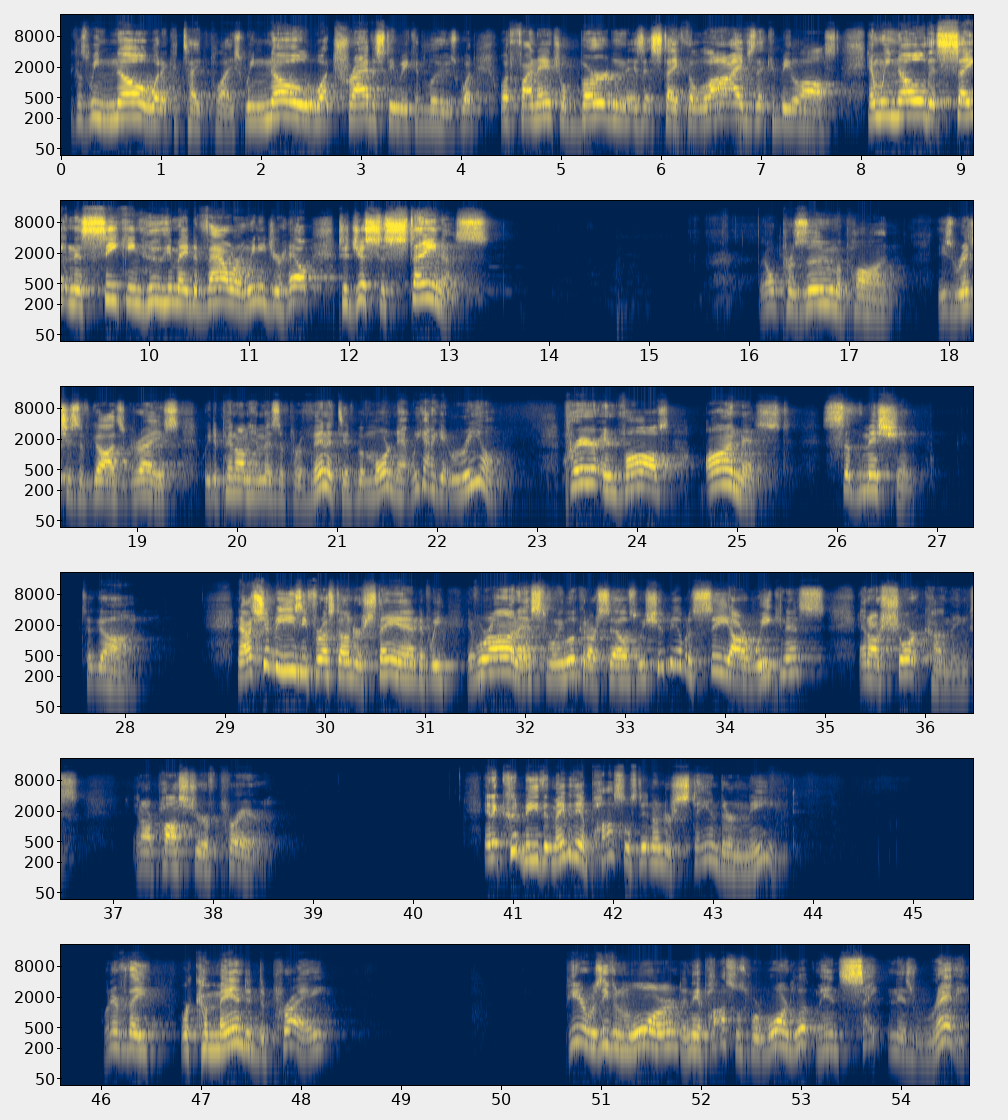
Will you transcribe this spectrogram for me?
Because we know what it could take place. We know what travesty we could lose, what, what financial burden is at stake, the lives that could be lost. And we know that Satan is seeking who he may devour, and we need your help to just sustain us. We don't presume upon these riches of God's grace. We depend on him as a preventative, but more than that, we got to get real. Prayer involves honest submission to God. Now, it should be easy for us to understand if, we, if we're honest, when we look at ourselves, we should be able to see our weakness and our shortcomings in our posture of prayer. And it could be that maybe the apostles didn't understand their need. Whenever they were commanded to pray, Peter was even warned, and the apostles were warned look, man, Satan is ready.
